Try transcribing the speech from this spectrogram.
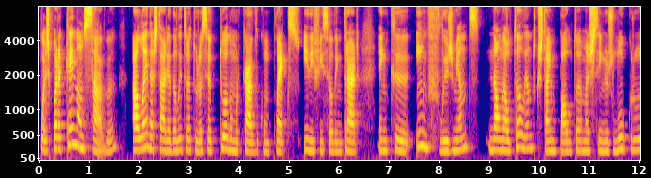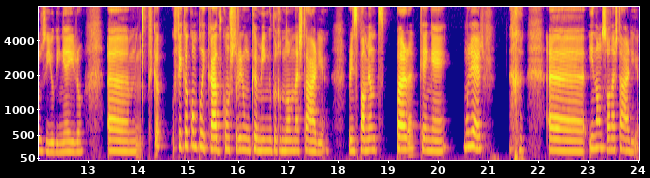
Pois, para quem não sabe, além desta área da literatura ser todo um mercado complexo e difícil de entrar, em que, infelizmente, não é o talento que está em pauta, mas sim os lucros e o dinheiro. Um, fica, fica complicado construir um caminho de renome nesta área, principalmente para quem é mulher. uh, e não só nesta área.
